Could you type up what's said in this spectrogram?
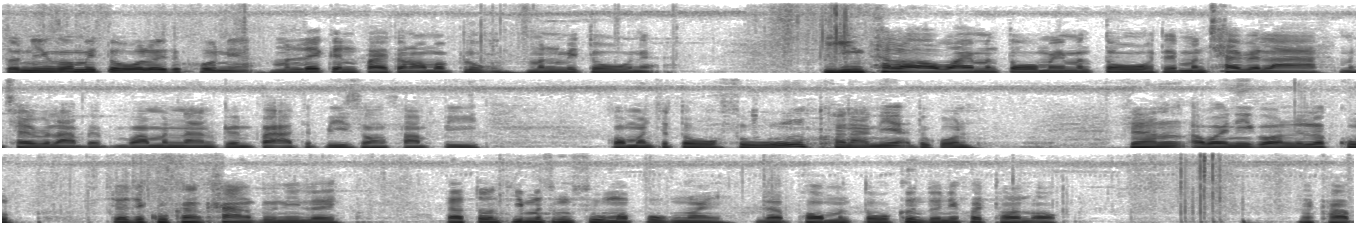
ต้นนี้ก็ไม่โตเลยทุกคนเนี่ยมันเล็กเกินไปตอนเอามาปลูกมันไม่โตเนี่ยจริงๆถ้าเราเอาไว้มันโตไหมมันโต แต่มันใช้เวลามันใช้เวลาแบบว่ามันนานเกินไปอาจจะปีสองสามปีก็มันจะโตสูงขนาดนี้ทุกคนฉะนั้นเอาไว้นี่ก่อนแล้วเราขุด จะจะขุดข้างๆตัวนี้เลยแล้วต้นที่มันสูงๆมาปลูกหน่อย แล้วพอมันโตขึ้นตัวนี้ค่อยถอนออกนะครับ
